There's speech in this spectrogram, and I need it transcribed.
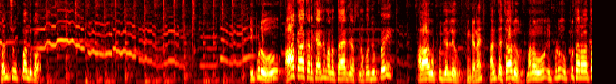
కొంచెం ఉప్పు అందుకో. ఇప్పుడు ఆ కాకరకాయని మనం తయారు చేస్తున్నాం. కొంచెం ఉప్పు. అలా ఉప్పు జల్లేవు. ఇంకానా? అంతే చాలు. మనం ఇప్పుడు ఉప్పు తర్వాత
